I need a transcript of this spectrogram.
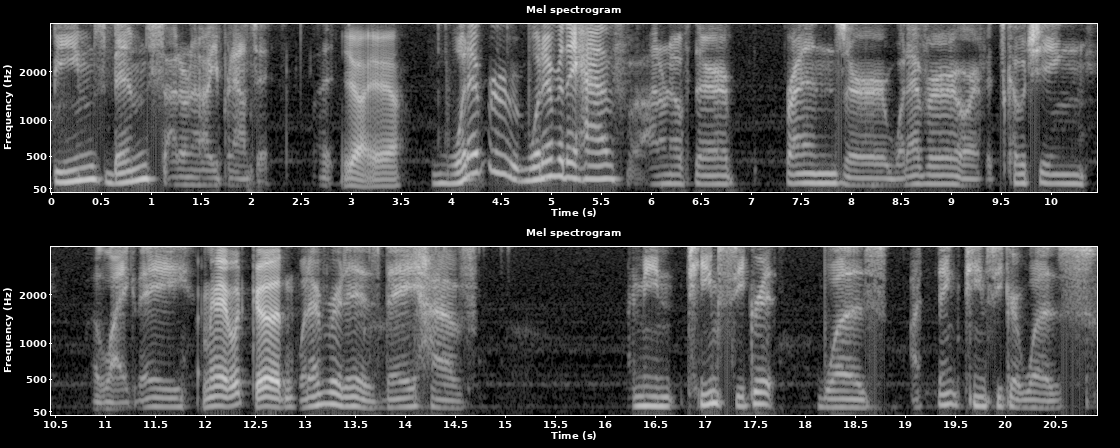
Beams, Bims. I don't know how you pronounce it. Yeah, yeah, yeah. Whatever, whatever they have. I don't know if they're friends or whatever, or if it's coaching. Like they, I mean, they look good. whatever it is, they have. I mean, Team Secret was. I think Team Secret was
